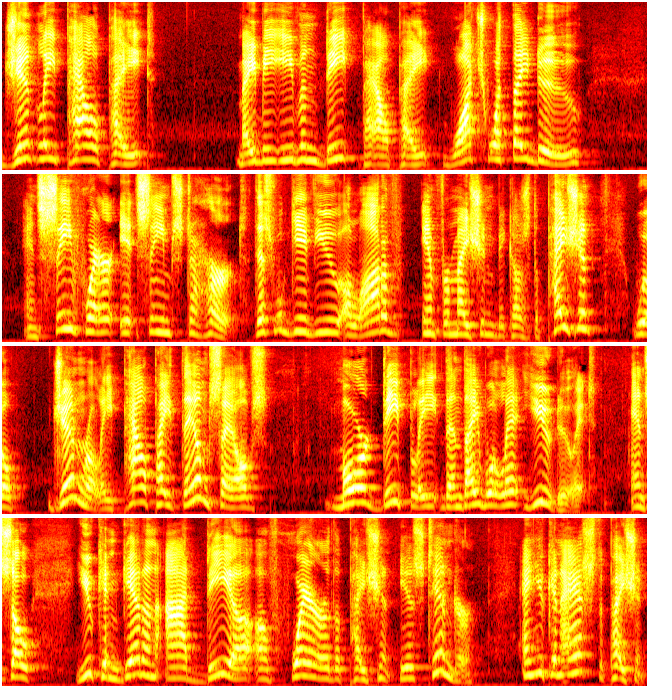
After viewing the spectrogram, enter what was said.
gently palpate, maybe even deep palpate, watch what they do, and see where it seems to hurt. This will give you a lot of information because the patient will generally palpate themselves more deeply than they will let you do it. And so you can get an idea of where the patient is tender. And you can ask the patient,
